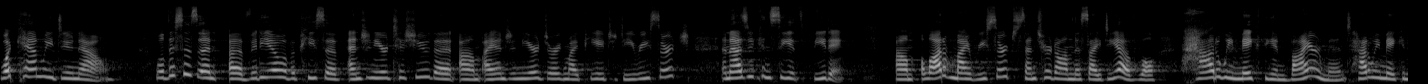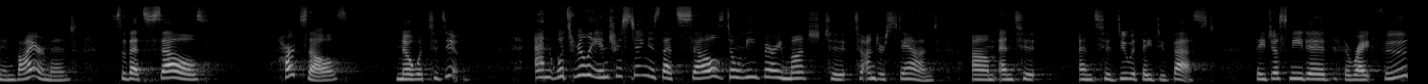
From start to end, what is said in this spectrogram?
What can we do now? Well, this is an, a video of a piece of engineered tissue that um, I engineered during my PhD research. And as you can see, it's beating. Um, a lot of my research centered on this idea of, well, how do we make the environment, how do we make an environment so that cells, heart cells, know what to do? And what's really interesting is that cells don't need very much to, to understand um, and, to, and to do what they do best. They just needed the right food,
